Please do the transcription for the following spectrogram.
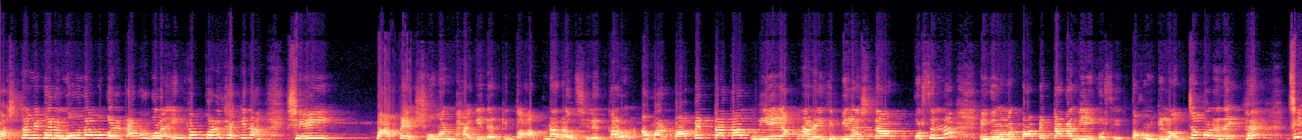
নষ্টমি করে, নোংরামি করে টাকাগুলো ইনকাম করে থাকি না, সেই পাপের সমান ভাগিদার কিন্তু আপনারাও ছিলেন। কারণ আমার পাপের টাকা দিয়ে আপনারা এই যে বিলাসটা করছেন না, এগুলো আমার পাপের টাকা দিয়েই করছে। তখন কি লজ্জা করে নাই? হ্যাঁ? ছি,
